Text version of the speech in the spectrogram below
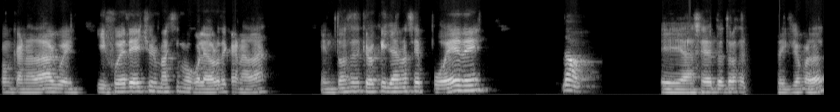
con Canadá, güey. Y fue de hecho el máximo goleador de Canadá. Entonces creo que ya no se puede no. Eh, hacer de otra selección, ¿verdad?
